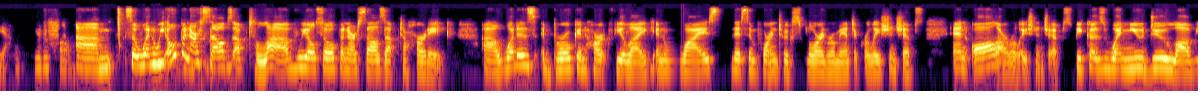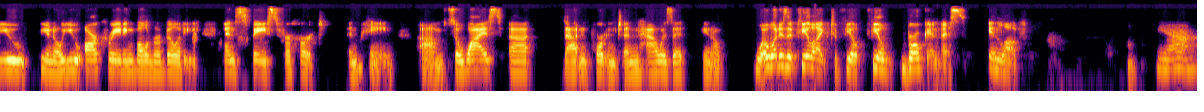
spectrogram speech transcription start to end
Yeah. Beautiful. Um, so when we open ourselves up to love, we also open ourselves up to heartache. Uh, what does a broken heart feel like, and why is this important to explore in romantic relationships and all our relationships? Because when you do love, you you know you are creating vulnerability and space for hurt and pain. Um, so why is uh, that important, and how is it? You know, what, what does it feel like to feel feel brokenness in love? Yeah.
